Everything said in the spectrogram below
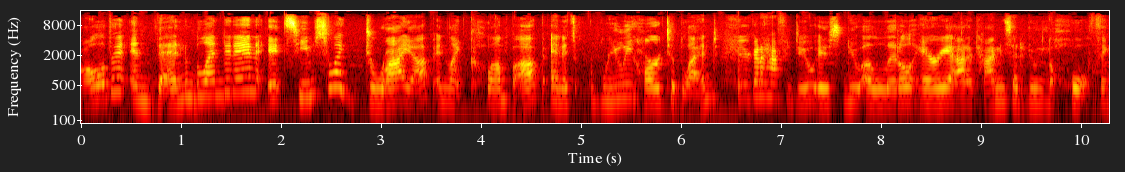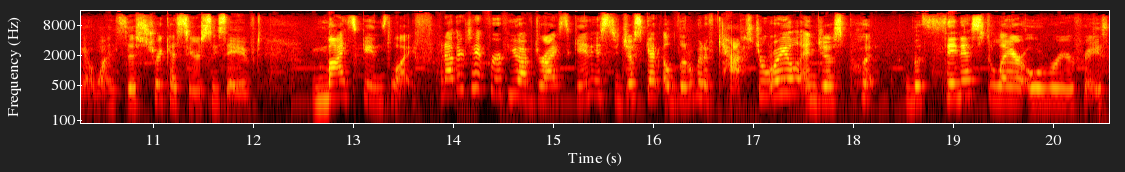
all of it and then blend it in, it seems to like dry up and like clump up and it's really hard to blend. What you're gonna have to do is do a little area at a time instead of doing the whole thing at once. This trick has seriously saved my skin's life. Another tip for if you have dry skin is to just get a little bit of castor oil and just put the thinnest layer over your face.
